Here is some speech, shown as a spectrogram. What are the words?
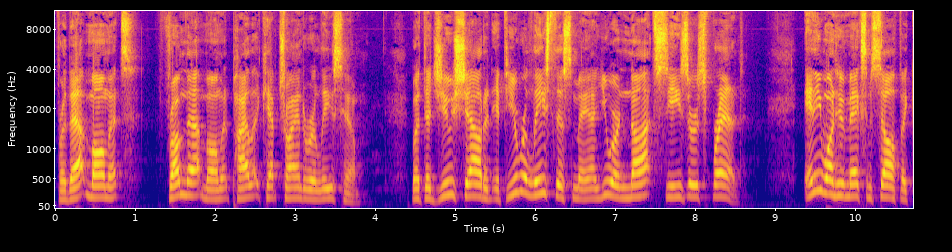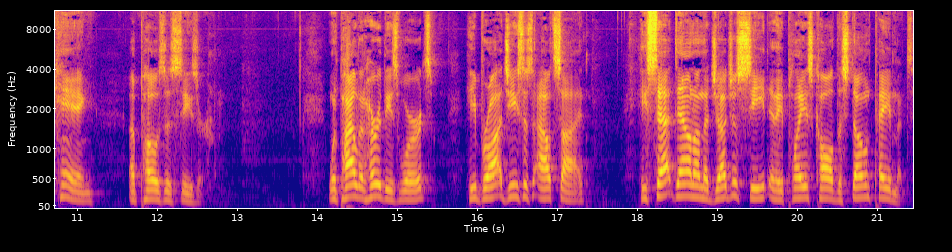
For that moment, from that moment, Pilate kept trying to release him. But the Jews shouted, If you release this man, you are not Caesar's friend. Anyone who makes himself a king opposes Caesar. When Pilate heard these words, he brought Jesus outside. He sat down on the judge's seat in a place called the stone pavement,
